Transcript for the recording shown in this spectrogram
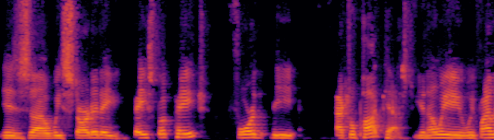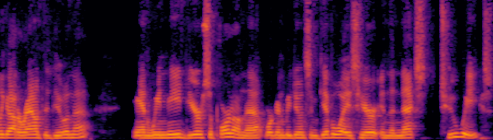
is uh, we started a Facebook page for the actual podcast. You know, we we finally got around to doing that, and we need your support on that. We're going to be doing some giveaways here in the next two weeks.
